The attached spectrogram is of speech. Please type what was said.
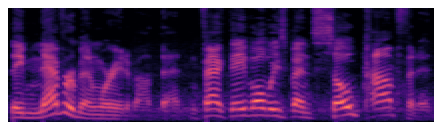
They've never been worried about that. In fact, they've always been so confident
